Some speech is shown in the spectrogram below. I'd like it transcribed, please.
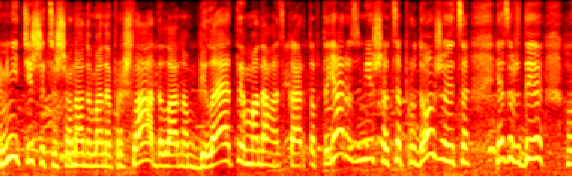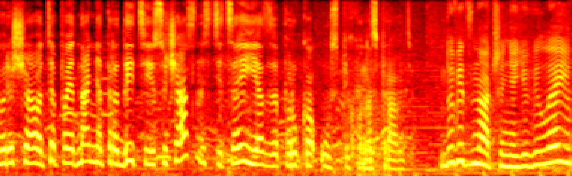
І мені тішиться, що вона до мене прийшла, дала нам білети Мадагаскар. Тобто я розумію, що це продовжується. Я завжди говорю, що це поєднання традиції і сучасності це і є запорука успіху насправді. До відзначення ювілею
